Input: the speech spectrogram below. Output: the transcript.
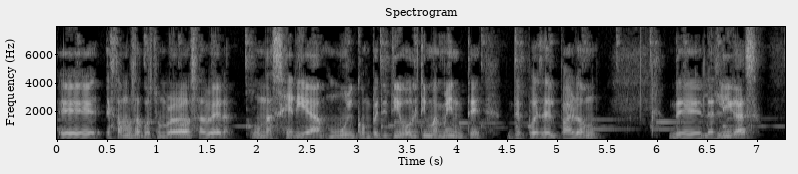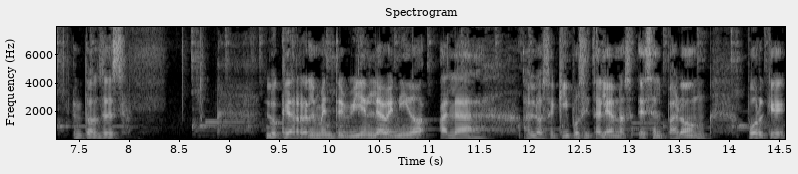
eh, estamos acostumbrados a ver una serie muy competitiva últimamente, después del parón de las ligas, entonces lo que realmente bien le ha venido a, la, los equipos italianos es el parón, porque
